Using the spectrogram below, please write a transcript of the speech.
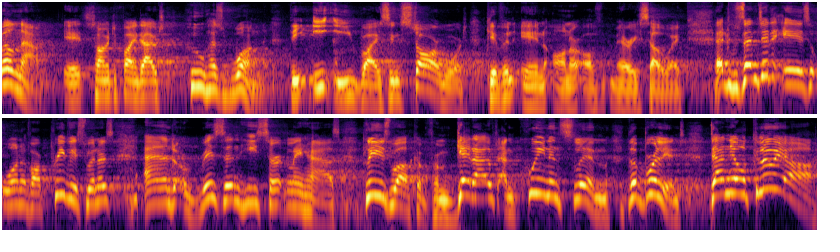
Well, now, it's time to find out who has won the EE Rising Star Award, given in honour of Mary Selway. And presented is one of our previous winners, and risen he certainly has. Please welcome from Get Out and Queen and Slim, the brilliant Daniel Kaluuya.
